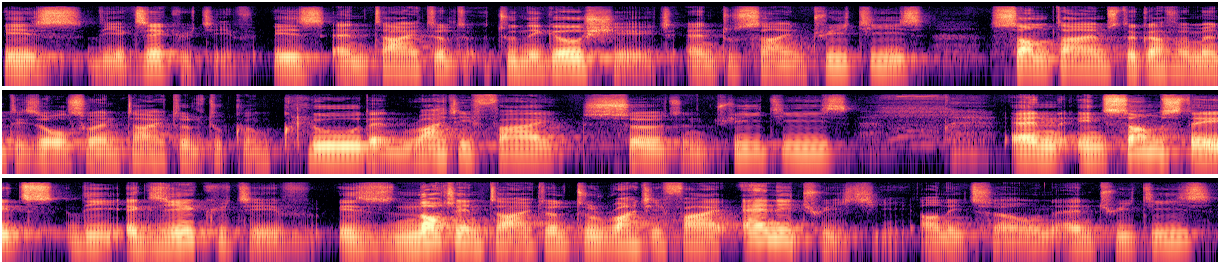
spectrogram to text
is, the executive, is entitled to negotiate and to sign treaties. Sometimes the government is also entitled to conclude and ratify certain treaties. And in some states, the executive is not entitled to ratify any treaty on its own, and treaties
